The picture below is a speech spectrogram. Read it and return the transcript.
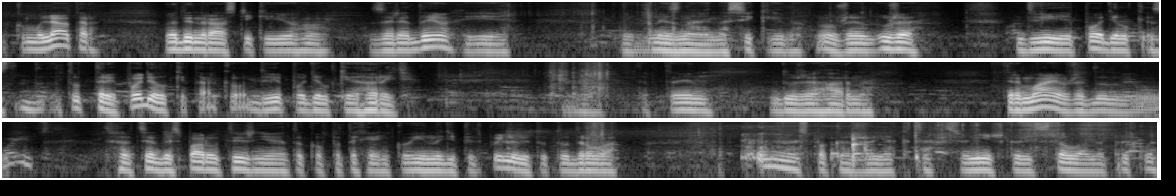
акумулятор. Один раз тільки його зарядив і не знаю наскільки. Ну, вже, вже дві поділки. Тут три поділки, так, от дві поділки горить. Тобто він дуже гарно тримає вже. Це десь пару тижнів я тако потихеньку іноді підпилюю тут у дрова. Ось покажу, як це сьонічка від стола, наприклад.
